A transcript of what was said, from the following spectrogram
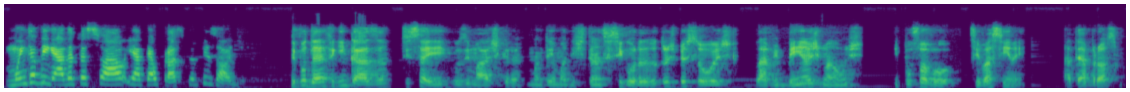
Muito obrigada, pessoal, e até o próximo episódio. Se puder, fique em casa. Se sair, use máscara, mantenha uma distância segura das outras pessoas, lave bem as mãos e, por favor, se vacinem. Até a próxima.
